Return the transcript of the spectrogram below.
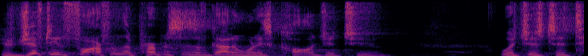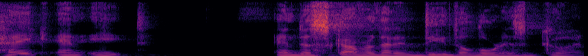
You're drifting far from the purposes of God and what He's called you to, which is to take and eat and discover that indeed the Lord is good.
